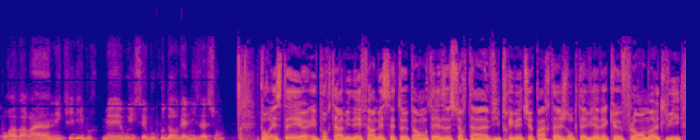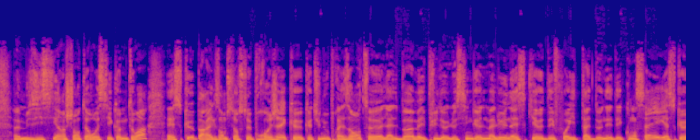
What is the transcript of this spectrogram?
pour avoir un équilibre. Mais oui, c'est beaucoup d'organisation. Pour rester et pour terminer, fermer cette parenthèse sur ta vie privée, tu partages donc ta vie avec Florent Motte, lui musicien, chanteur aussi comme toi. Est-ce que par exemple sur ce projet que, que tu nous présentes, l'album et puis le, le single Malune, est-ce que des fois il t'a donné des conseils? Est-ce que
